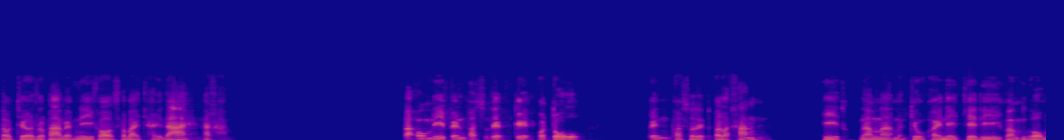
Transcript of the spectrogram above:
เราเจอสภาพแบบนี้ก็สบายใจได้นะครับพระองค์นี้เป็นพระสมเด็จเกตประตู เป็นพระสมเด็จพระระฆัง ที่ถูกนำมาบรรจุไว้ในเจดีย์บางพรม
